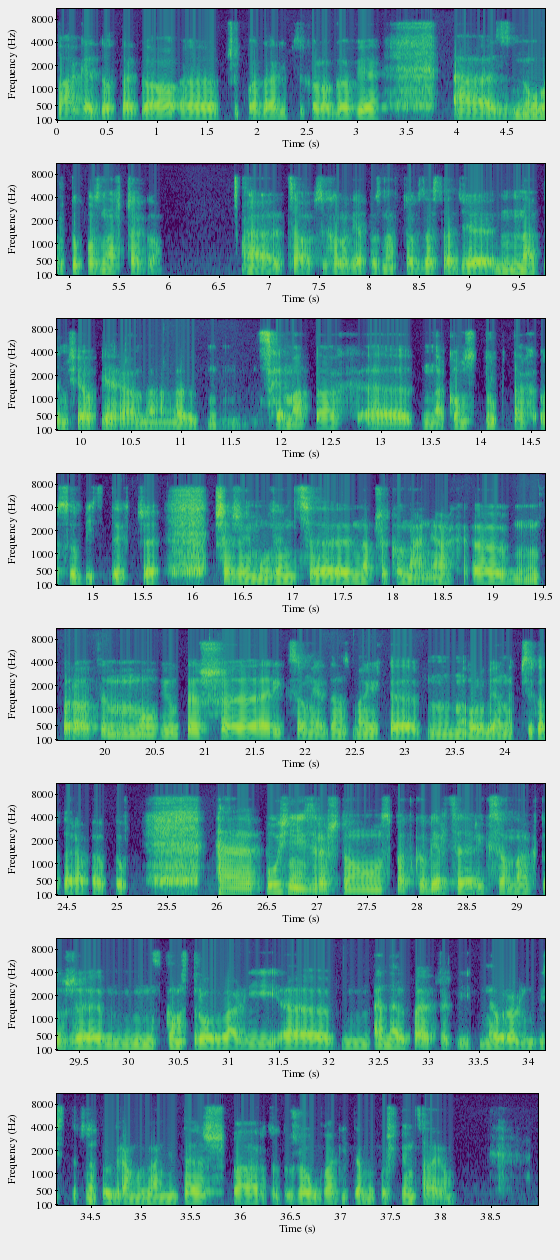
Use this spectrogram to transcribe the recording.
wagę do tego e, przykładali psychologowie z nurtu poznawczego. Cała psychologia poznawcza w zasadzie na tym się opiera, na schematach, e, na konstruktach osobistych, czy szerzej mówiąc, e, na przekonaniach. E, sporo o tym mówił też Erikson, jeden z moich ulubionych psychoterapeutów. Później zresztą spadkobiercy Eriksona, którzy skonstruowali NLP, czyli neurolingwistyczne programowanie, też bardzo dużo uwagi temu poświęcają.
